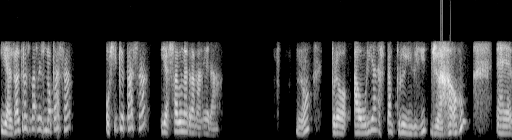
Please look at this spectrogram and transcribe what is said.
I als altres barris no passa, o sí que passa, i es fa d'una altra manera. No? Però hauria d'estar prohibit, ja, eh,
